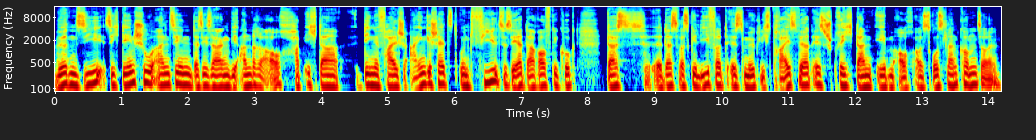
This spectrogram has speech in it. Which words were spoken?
Würden Sie sich den Schuh anziehen, dass Sie sagen, wie andere auch, habe ich da Dinge falsch eingeschätzt und viel zu sehr darauf geguckt, dass äh, das, was geliefert ist, möglichst preiswert ist, sprich dann eben auch aus Russland kommen soll?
